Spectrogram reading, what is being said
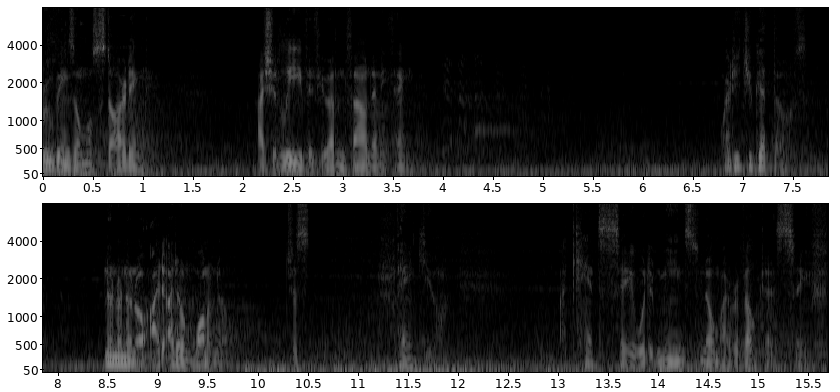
Proving's almost starting. I should leave if you haven't found anything. Where did you get those? No, no, no, no, I, I don't want to know. Just thank you. I can't say what it means to know my Revelka is safe.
